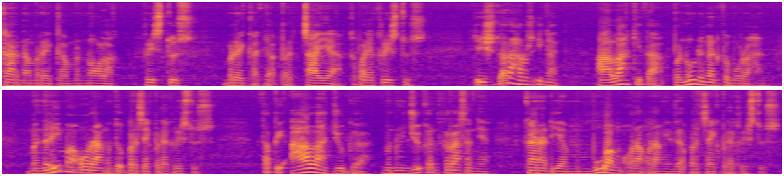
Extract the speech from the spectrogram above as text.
Karena mereka menolak Kristus. Mereka tidak percaya kepada Kristus. Jadi saudara harus ingat, Allah kita penuh dengan kemurahan, menerima orang untuk percaya kepada Kristus. Tapi Allah juga menunjukkan kerasannya karena dia membuang orang-orang yang tidak percaya kepada Kristus.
